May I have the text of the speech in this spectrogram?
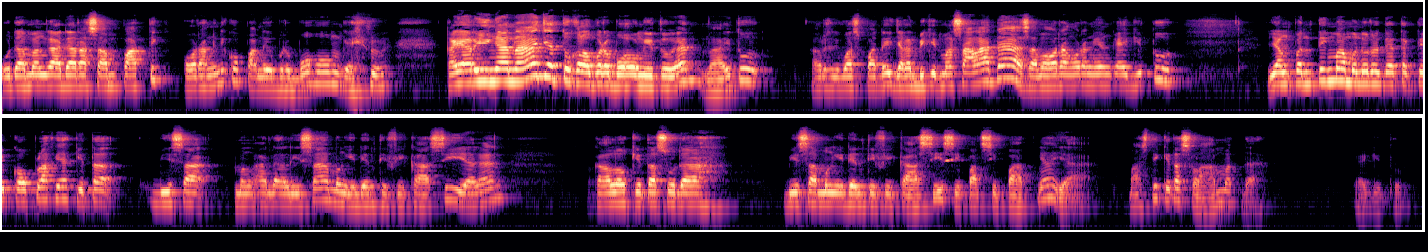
udah mah nggak ada rasa empatik orang ini kok pandai berbohong kayak gitu. Kayak ringan aja tuh kalau berbohong itu kan. Nah itu harus diwaspadai. Jangan bikin masalah dah sama orang-orang yang kayak gitu. Yang penting mah menurut detektif Koplak ya kita bisa menganalisa mengidentifikasi ya kan? Kalau kita sudah bisa mengidentifikasi sifat-sifatnya ya pasti kita selamat dah. Kayak gitu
